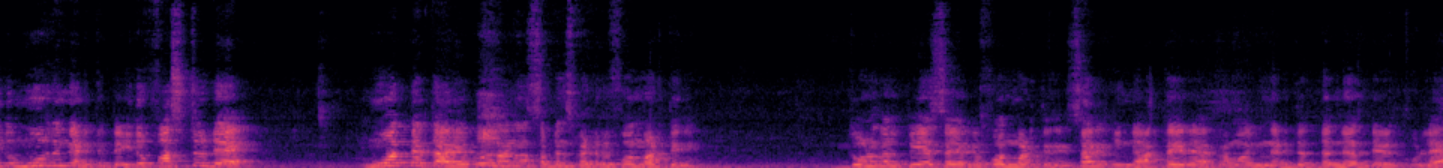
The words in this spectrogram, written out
ಇದು ಮೂರು ದಿನ ನಡೀತಿದೆ ಇದು ಫಸ್ಟ್ ಡೇ ಮೂವತ್ತನೇ ತಾರೀಕು ನಾನು ಸಬ್ ಇನ್ಸ್ಪೆಕ್ಟರ್ ಫೋನ್ ಮಾಡ್ತೀನಿ. ತೋಣಗಲ್ ಪಿ ಎಸ್ ಐ ಅವರಿಗೆ ಫೋನ್ ಮಾಡ್ತೀನಿ. ಸರ್, ಹಿಂಗ ಆಗ್ತಾ ಇದೆ, ಅಕ್ರಮವಾಗಿ ನಡೀತದ, ದಂಧೆ ಅಂತ ಹೇಳಿದ ಕೂಡಲೇ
